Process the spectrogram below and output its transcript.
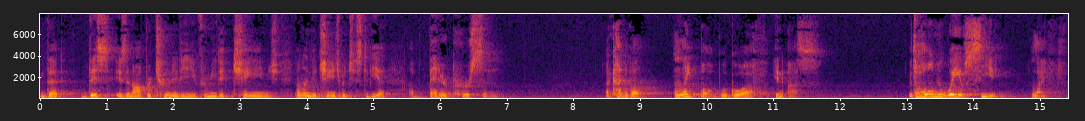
that this is an opportunity for me to change, not only to change, but just to be a, a better person a kind of a, a light bulb will go off in us. It's a whole new way of seeing life.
